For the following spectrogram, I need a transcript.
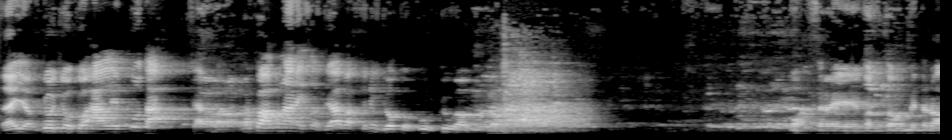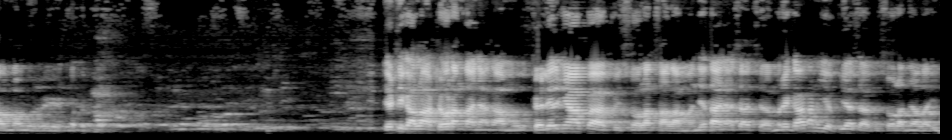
Lah iya, gue jogo alimku tak jawab. Mergo aku nak iso jawab jenenge jogo bodoh aku. Wah, tentu mineral mau repot. Jadi kalau ada orang tanya kamu, dalilnya apa habis sholat salaman? Ya tanya saja. Mereka kan ya biasa habis sholat nyalain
